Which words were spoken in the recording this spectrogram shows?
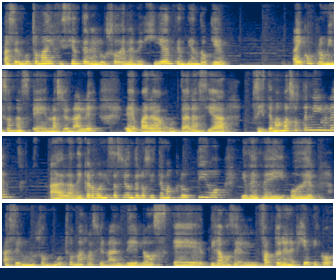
a ser mucho más eficiente en el uso de la energía, entendiendo que hay compromisos eh, nacionales eh, para apuntar hacia sistemas más sostenibles, a la decarbonización de los sistemas productivos y desde ahí poder hacer un uso mucho más racional de los, eh, digamos, del factor energético,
